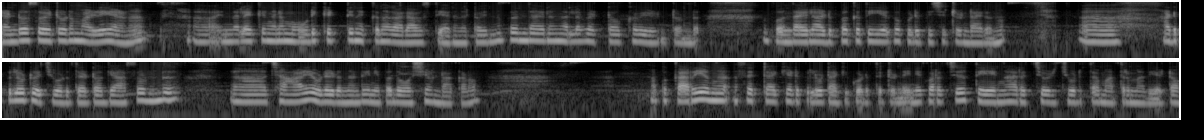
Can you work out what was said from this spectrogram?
രണ്ട് ദിവസമായിട്ട് ഇവിടെ മഴയാണ്. ഇന്നലെയൊക്കെ ഇങ്ങനെ മൂടിക്കെട്ടി നിൽക്കുന്ന കാലാവസ്ഥയായിരുന്നു കേട്ടോ. ഇന്നിപ്പോൾ എന്തായാലും നല്ല വെട്ടമൊക്കെ വീണിട്ടുണ്ട്. അപ്പോൾ എന്തായാലും അടുപ്പൊക്കെ തീയൊക്കെ പിടിപ്പിച്ചിട്ടുണ്ടായിരുന്നു. അടുപ്പിലോട്ട് വെച്ച് കൊടുത്തു കേട്ടോ. ഗ്യാസുണ്ട്. ചായ ഇവിടെ ഇടുന്നുണ്ട്. ഇനിയിപ്പോൾ ദോശ ഉണ്ടാക്കണം. അപ്പോൾ കറി അങ്ങ് സെറ്റാക്കി അടുപ്പിലോട്ടാക്കി കൊടുത്തിട്ടുണ്ട്. ഇനി കുറച്ച് തേങ്ങ അരച്ചൊഴിച്ച് കൊടുത്താൽ മാത്രം മതി കേട്ടോ.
